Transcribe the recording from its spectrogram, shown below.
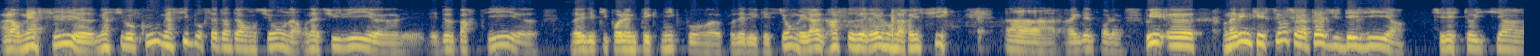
Alors merci, euh, merci beaucoup, merci pour cette intervention. On a, suivi euh, les, deux parties. Euh, on avait des petits problèmes techniques pour poser des questions, mais là, grâce aux élèves, on a réussi à, régler le problème. Oui, on avait une question sur la place du désir chez les stoïciens.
